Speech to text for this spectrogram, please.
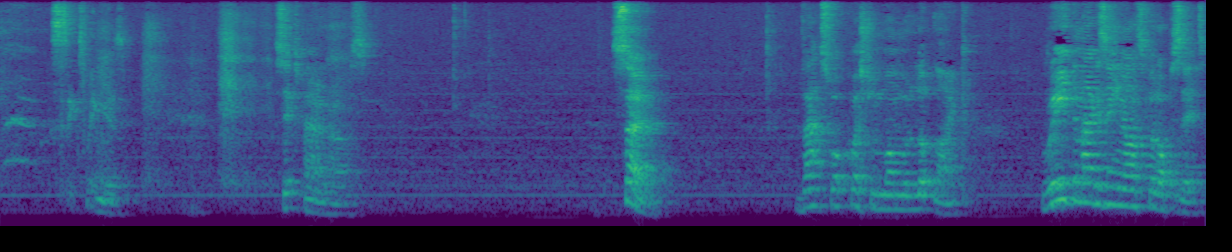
Six fingers. Six paragraphs. So, that's what question one will look like. Read the magazine article opposite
